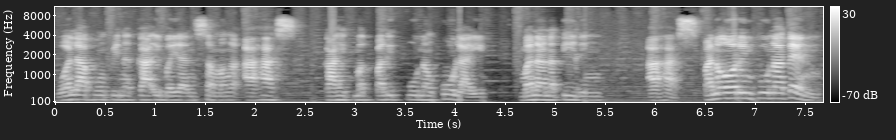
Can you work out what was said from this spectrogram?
wala pong pinagkaiba yan sa mga ahas. Kahit magpalit po ng kulay, mananatiling ahas. Panoorin po natin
